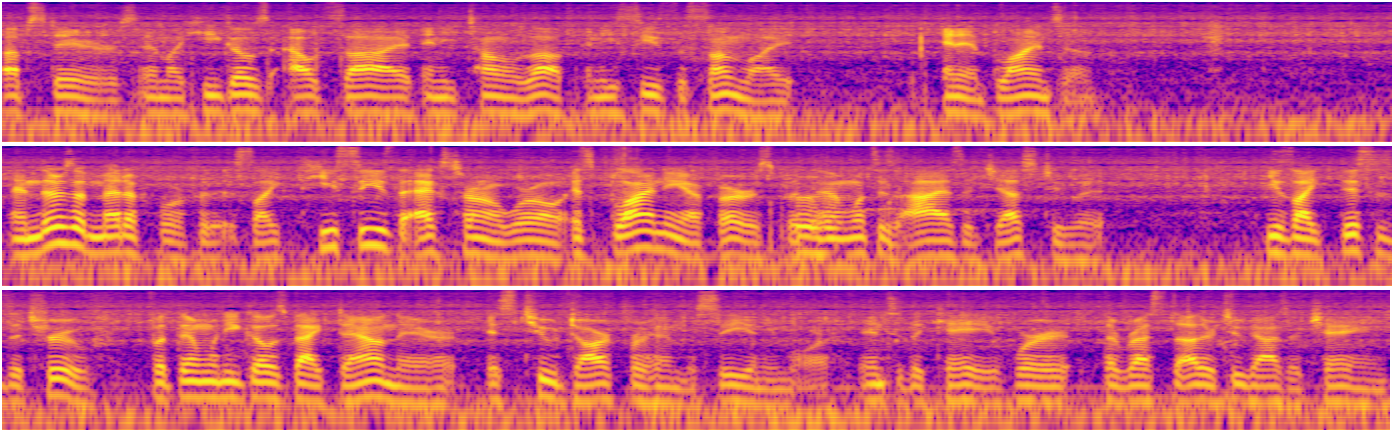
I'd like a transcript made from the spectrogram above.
upstairs and like he goes outside and he tunnels up and he sees the sunlight and it blinds him and there's a metaphor for this. Like he sees the external world. It's blinding at first but then Mhm. once his eyes adjust to it he's like this is the truth. But then when he goes back down there it's too dark for him to see anymore into the cave where the rest of the other two guys are chained.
